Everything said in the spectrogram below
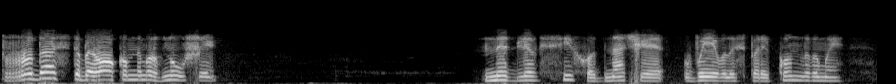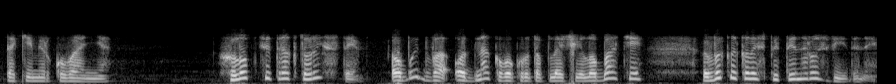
продасть тебе оком не моргнувши. Не для всіх, одначе, виявились переконливими такі міркування. Хлопці-трактористи, обидва однаково крутоплечі й лобаті, викликались піти на розвідини.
